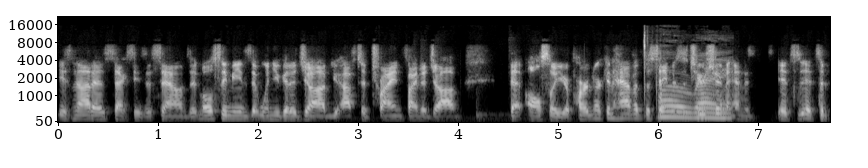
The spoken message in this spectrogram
is not as sexy as it sounds. It mostly means that when you get a job, you have to try and find a job that also your partner can have at the same Oh, institution, right. and it's it's it's a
